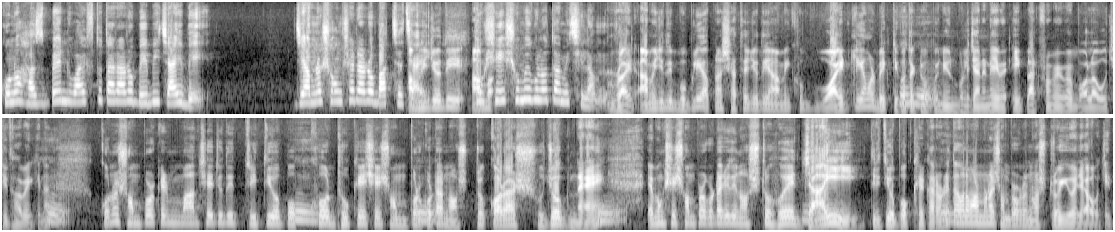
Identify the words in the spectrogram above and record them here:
কোনো হাজব্যান্ড ওয়াইফ তো তার আরও বেবি চাইবে যে আমরা সংসারে আরও বাচ্চা চাই। আমি যদি তো সেই সময়গুলোতে আমি ছিলাম না। রাইট আমি যদি বুবলি আপনার সাথে যদি আমি খুব ওয়াইডলি আমার ব্যক্তিগত একটা ওপিনিয়ন বলি জানেন এই- এই প্ল্যাটফর্মে এভাবে বলা উচিত হবে কিনা? কোনো সম্পর্কের মাঝে যদি তৃতীয় পক্ষ ঢুকে সেই সম্পর্কটা নষ্ট করার সুযোগ নেয় এবং সেই সম্পর্কটা যদি নষ্ট হয়ে যায় তৃতীয় পক্ষের কারণে তাহলে আমার মনে হয় সম্পর্কটা নষ্টই হয়ে যাওয়া উচিত।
